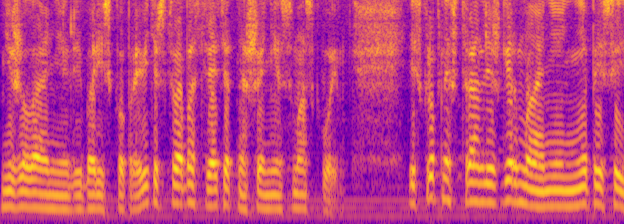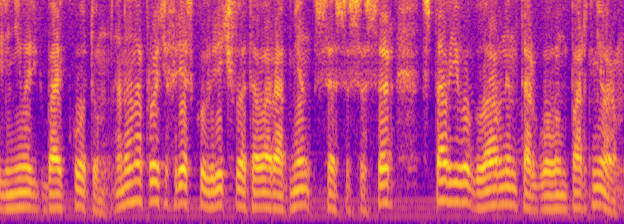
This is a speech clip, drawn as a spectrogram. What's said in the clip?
нежелание либорийского правительства обострять отношения с Москвой. Из крупных стран лишь Германия не присоединилась к бойкоту. Она, напротив, резко увеличила товарообмен с СССР, став его главным торговым партнером.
